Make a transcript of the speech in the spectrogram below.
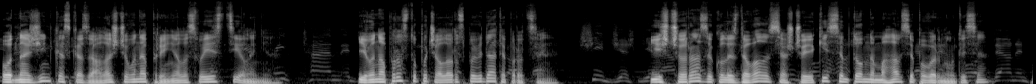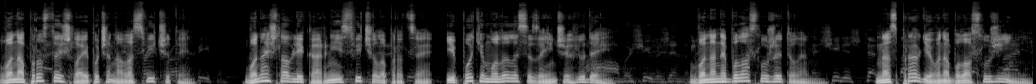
Одна жінка сказала, що вона прийняла своє зцілення, і вона просто почала розповідати про це. І щоразу, коли здавалося, що якийсь симптом намагався повернутися, вона просто йшла і починала свідчити. Вона йшла в лікарні і свідчила про це, і потім молилася за інших людей. Вона не була служителем. Насправді вона була в служінні.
